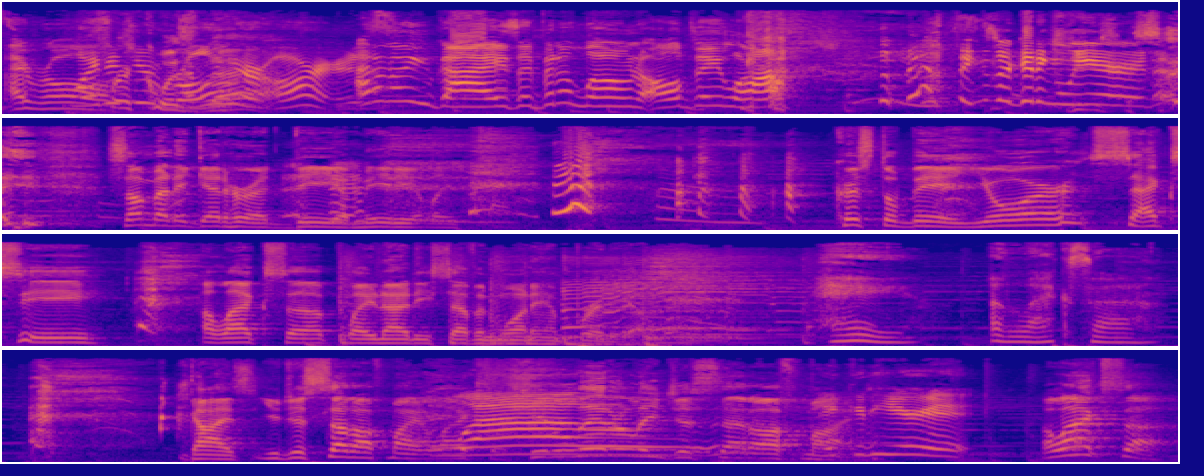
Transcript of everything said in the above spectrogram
I roll. Why did you was roll that? your R's? I don't know, you guys. I've been alone all day long. Things are getting weird. Somebody get her a D immediately. Crystal B, your sexy Alexa, play 97.1 AMP Radio. Hey, Alexa. Guys, you just set off my Alexa. Wow. She literally just set off mine. I could hear it. Alexa,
